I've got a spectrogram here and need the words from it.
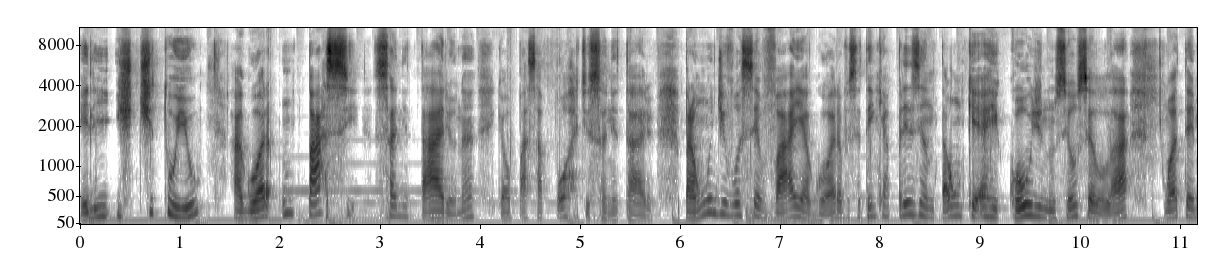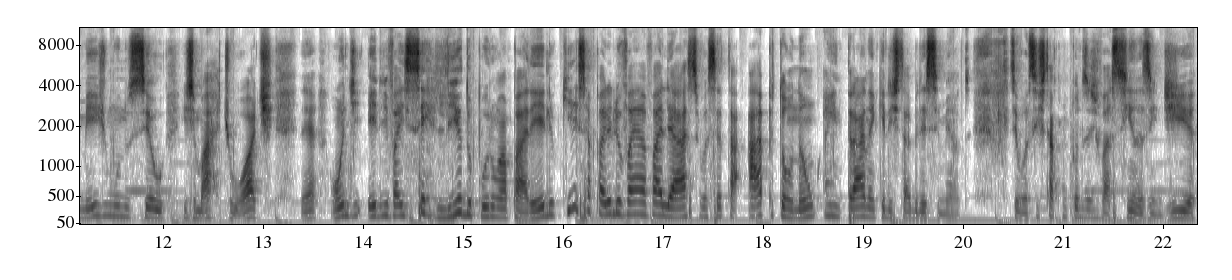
ele instituiu agora um passe sanitário, né? Que é o passaporte sanitário. Para onde você vai agora, você tem que apresentar um QR Code no seu celular ou até mesmo no seu smartwatch, né? Onde ele vai ser lido por um aparelho que esse aparelho vai avaliar se você está apto ou não a entrar naquele estabelecimento. Se você está com todas as vacinas em dia,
